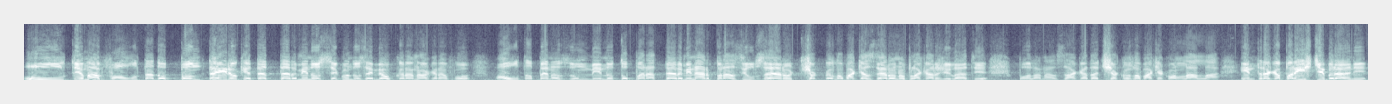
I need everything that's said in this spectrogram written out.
Última volta do ponteiro que determina os segundos em meu cronógrafo. Falta apenas um minuto para terminar. Brasil 0, Tchecoslováquia 0 no placar Gilete. Bola na zaga da Tchecoslováquia com Lala. Entrega para Stibrani.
